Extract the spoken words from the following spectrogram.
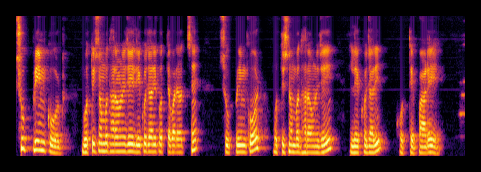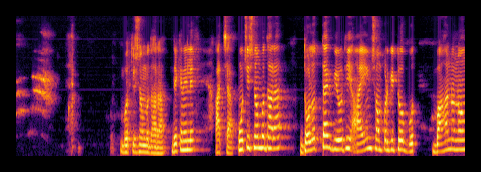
সুপ্রিম কোর্ট। বত্রিশ নম্বর ধারা অনুযায়ী লেখ জারি করতে পারে হচ্ছে সুপ্রিম কোর্ট। বত্রিশ নম্বর ধারা অনুযায়ী লেখ জারি করতে পারে। বত্রিশ নম্বর ধারা, দেখে নিলে? আচ্ছা পঁচিশ নম্বর ধারা, দলত্যাগ বিরোধী আইন সম্পর্কিত বাহান্ন নং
